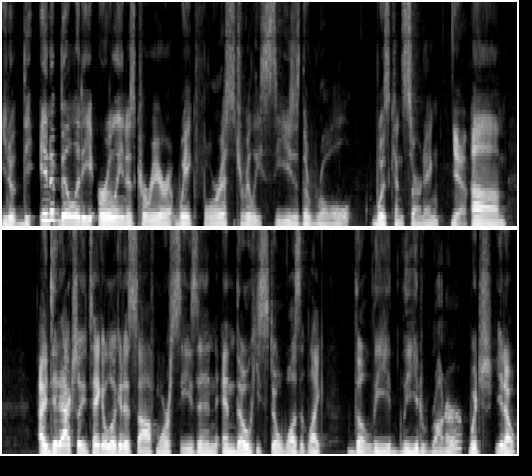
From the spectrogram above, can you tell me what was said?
you know, the inability early in his career at Wake Forest to really seize the role was concerning. Yeah. Um, I did actually take a look at his sophomore season, and though he still wasn't like the lead lead runner, which you know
